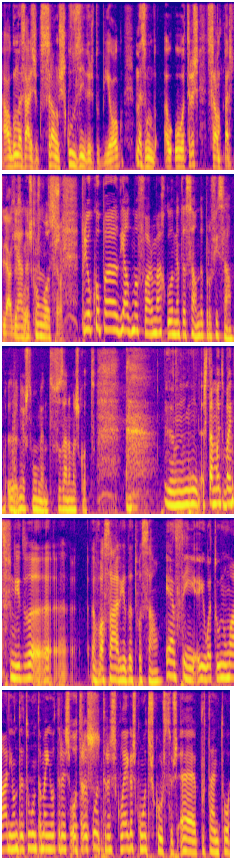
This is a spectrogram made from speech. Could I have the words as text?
algumas áreas que serão exclusivas do biólogo, mas um, outras serão partilhadas com, com outros. Preocupa de alguma forma a regulamentação da profissão uh, neste momento, Susana Mascoto? Hum, está muito bem definido a, vossa área de atuação? É assim, eu atuo numa área onde atuam também outras, outras... outras colegas com outros cursos. Uh, portanto,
